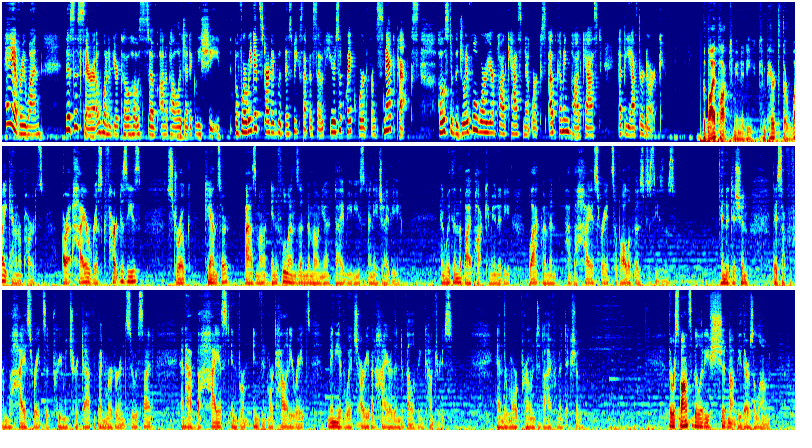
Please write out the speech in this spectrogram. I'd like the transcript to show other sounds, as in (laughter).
Hey everyone, this is Sara, one of your co hosts of Unapologetically She. Before we get started with this week's episode, here's a quick word from Snack Packs, host of the Joyful Warrior Podcast Network's upcoming podcast, Epi After Dark. The BIPOC community, compared to their white counterparts, are at higher risk of heart disease, stroke, cancer, asthma, influenza, pneumonia, diabetes, and HIV. And within the BIPOC community, black women have the highest rates of all of those diseases. In addition, they suffer from the highest rates of premature death by murder and suicide, and have the highest infant mortality rates, many of which are even higher than developing countries. And they're more prone to die from addiction. The responsibility should not be theirs alone.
